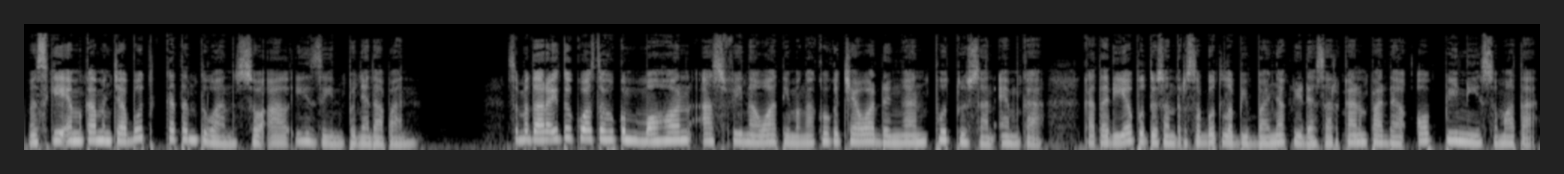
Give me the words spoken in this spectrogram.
meski MK mencabut ketentuan soal izin penyadapan. Sementara itu, kuasa hukum pemohon Asfi Nawati mengaku kecewa dengan putusan MK. Kata dia, putusan tersebut lebih banyak didasarkan pada opini semata.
